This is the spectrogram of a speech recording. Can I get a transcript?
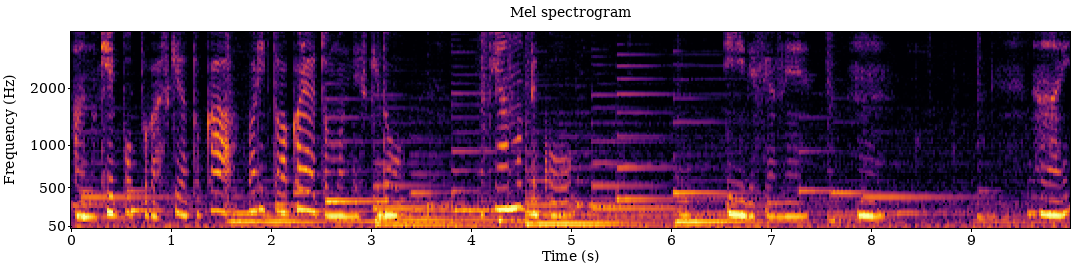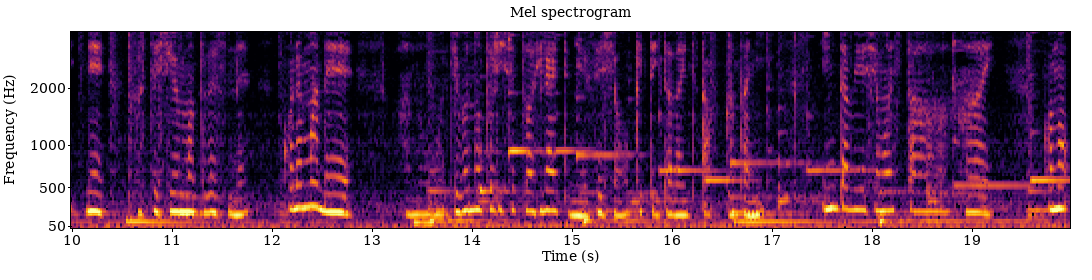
あの k p o p が好きだとか割と分かれると思うんですけどピアノってこういいですよね。うん。はい。でそして週末ですね。これまであの自分の取説を開いてみるセッションを受けていただいてた方にインタビューしました。はい。この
